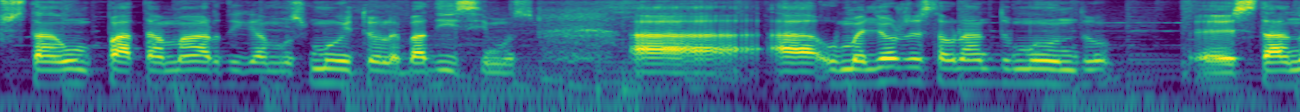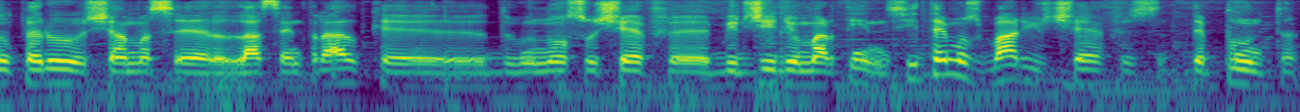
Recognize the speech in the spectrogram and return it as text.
está um patamar, digamos, muito elevadíssimos. Uh, uh, o melhor restaurante do mundo eh, está no Peru, chama-se La Central, que é do nosso chefe Virgílio Martins. E temos vários chefes de punta.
